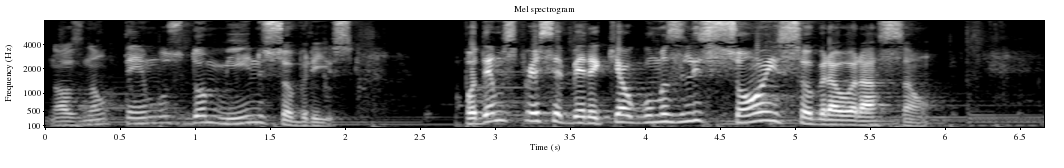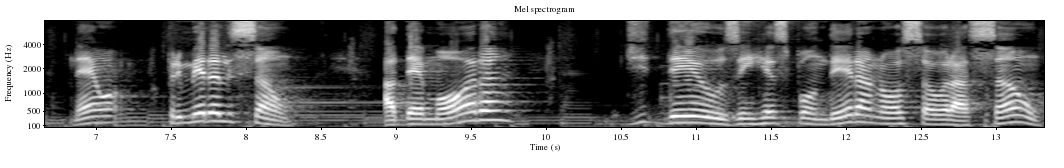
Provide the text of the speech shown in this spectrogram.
Nós não temos domínio sobre isso. Podemos perceber aqui algumas lições sobre a oração. Né? Primeira lição: a demora de Deus em responder à nossa oração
